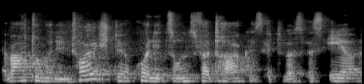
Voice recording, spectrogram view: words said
Erwartungen enttäuscht. Der Koalitionsvertrag ist ist etwas, was eher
